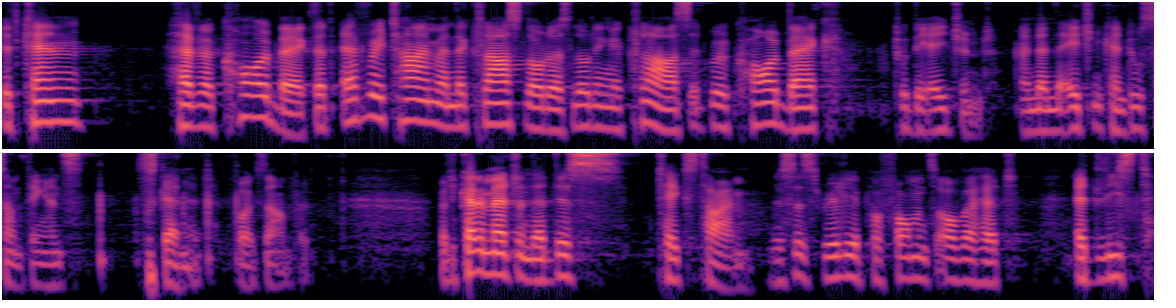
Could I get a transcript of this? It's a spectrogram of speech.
it can have a callback that every time when the class loader is loading a class, it will call back to the agent. And then the agent can do something and scan it, for example. But you can imagine that this takes time. This is really a performance overhead, at least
